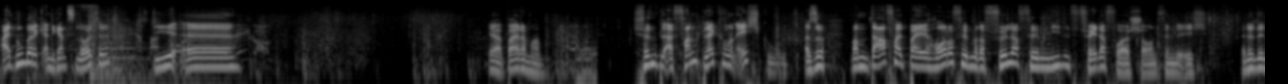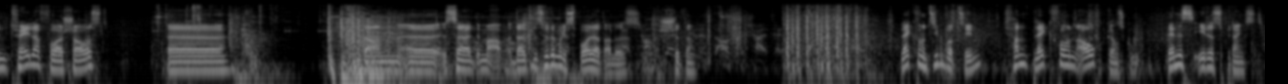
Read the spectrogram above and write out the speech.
Alt Nubarek an die ganzen Leute, die, äh... Ja, Bayram haben. Ich find, fand Blackhorn echt gut. Also, man darf halt bei Horrorfilmen oder Thrillerfilmen nie den Trailer vorher schauen, finde ich. Wenn du den Trailer vorschaust, äh... dann äh, ist er halt immer ab. Das wird immer gespoilert alles. Shitter. Black von 7 vor 10. Ich fand Black von auch ganz gut. Dennis Eders bedankst.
